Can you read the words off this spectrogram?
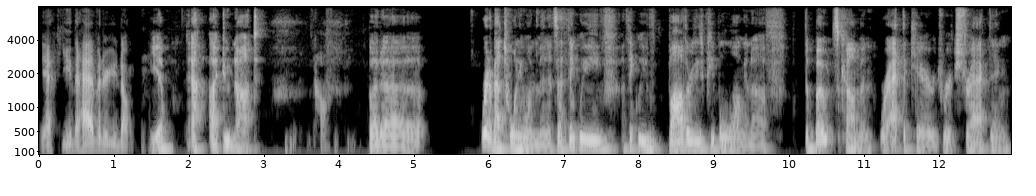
Yeah, you either have it or you don't. Yep, I do not. No. But uh, we're at about 21 minutes. I think we've I think we've bothered these people long enough. The boat's coming. We're at the carriage. We're extracting.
